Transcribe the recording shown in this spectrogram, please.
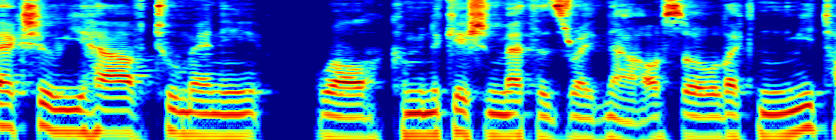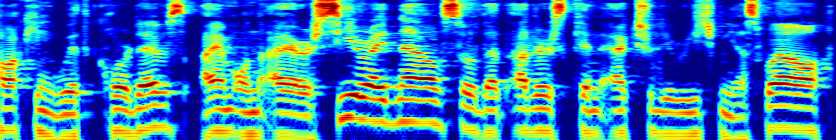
Actually, we have too many well communication methods right now. So like me talking with core devs i'm on irc right now so that others can actually reach me as well.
